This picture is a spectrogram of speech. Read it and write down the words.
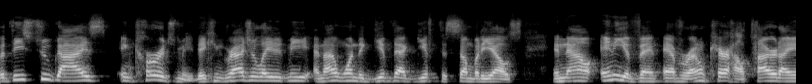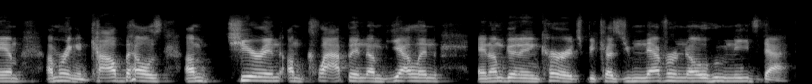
But these two guys encouraged me. They congratulated me, and I wanted to give that gift to somebody else. And now, any event ever, I don't care how tired I am, I'm ringing cowbells, I'm cheering, I'm clapping, I'm yelling, and I'm going to encourage because you never know who needs that.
